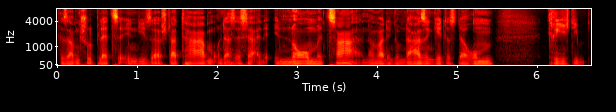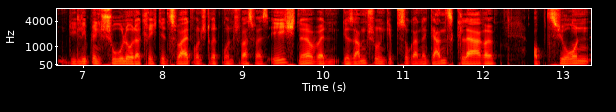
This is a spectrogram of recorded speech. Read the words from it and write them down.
Gesamtschulplätze in dieser Stadt haben. Und das ist ja eine enorme Zahl. Ne? Bei den Gymnasien geht es darum, kriege ich die, die Lieblingsschule oder kriege ich den Zweitwunsch, Drittwunsch, was weiß ich. Ne? Bei den Gesamtschulen gibt es sogar eine ganz klare Option,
